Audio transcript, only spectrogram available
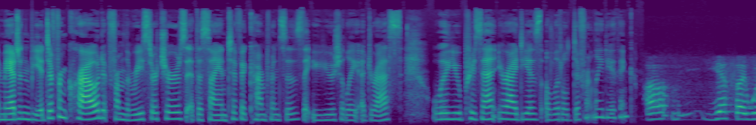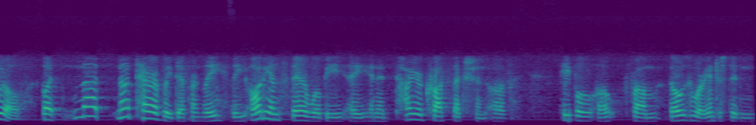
imagine, be a different crowd from the researchers at the scientific conferences that you usually address. Will you present your ideas a little differently, do you think? Uh, yes, I will, but not, not terribly differently. The audience there will be a, an entire cross section of people uh, from those who are interested in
